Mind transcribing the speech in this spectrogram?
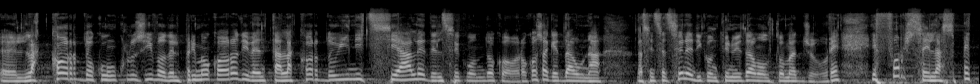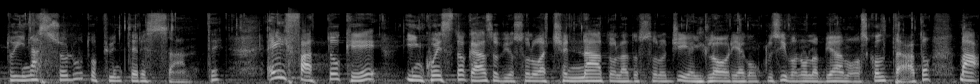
Eh, l'accordo conclusivo del primo coro diventa l'accordo iniziale del secondo coro, cosa che dà una, una, sensazione di continuità molto maggiore e forse l'aspetto in assoluto più interessante è il fatto che in questo caso vi ho solo accennato la dossologia, il Gloria conclusivo non l'abbiamo ascoltato, ma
